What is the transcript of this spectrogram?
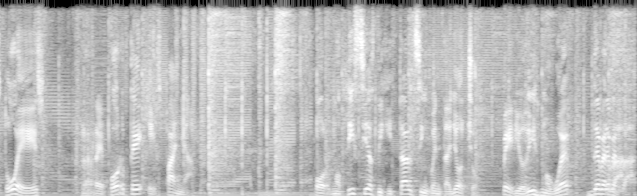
Esto es Reporte España. Por Noticias Digital 58, periodismo web de verdad.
